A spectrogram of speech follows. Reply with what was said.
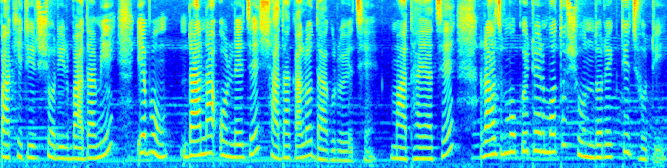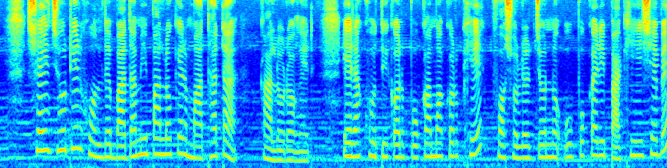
পাখিটির শরীর বাদামি এবং ডানা ও লেজে সাদা কালো দাগ রয়েছে। মাথায় আছে রাজমুকুটের মতো সুন্দর একটি ঝুঁটি। সেই ঝুঁটির হলদে বাদামি পালকের মাথাটা কালো রঙের। এরা ক্ষতিকর পোকামাকড় খেয়ে ফসলের জন্য উপকারী পাখি হিসেবে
